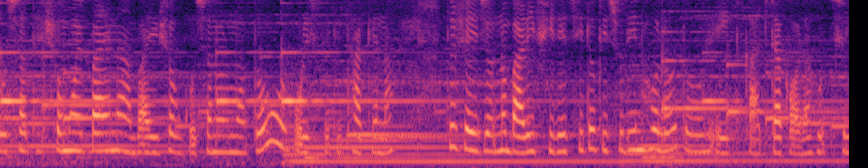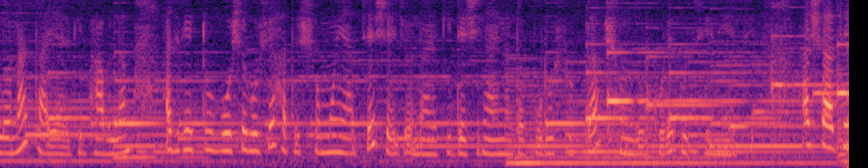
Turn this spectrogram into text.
গোছাতে সময় পায় না বা এইসব গোছানোর মতো পরিস্থিতি থাকে না। তো সেই জন্য বাড়ি ফিরেছি তো কিছুদিন হলো, তো এই কাজটা করা হচ্ছিল না, তাই আর কি ভাবলাম আজকে একটু বসে বসে হাতের সময় আছে, সেই জন্য আর কি ড্রেসিং আয়নাটা পুরো সুটটা সুন্দর করে গুছিয়ে নিয়েছি। আর সাথে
